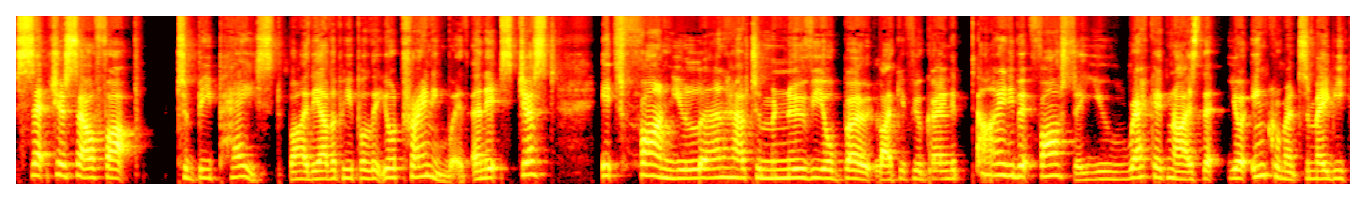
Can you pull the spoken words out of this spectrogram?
set yourself up to be paced by the other people that you're training with. And it's just, it's fun. You learn how to maneuver your boat. Like if you're going a tiny bit faster, you recognize that your increments are maybe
